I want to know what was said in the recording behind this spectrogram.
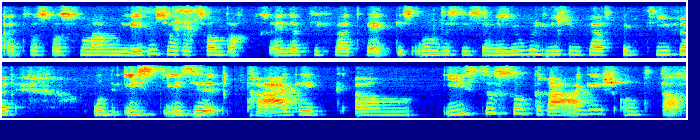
etwas, was von meinem Lebenshorizont auch relativ weit weg ist und es ist eine jugendliche Perspektive und ist diese Tragik, ähm, ist es so tragisch? Und da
